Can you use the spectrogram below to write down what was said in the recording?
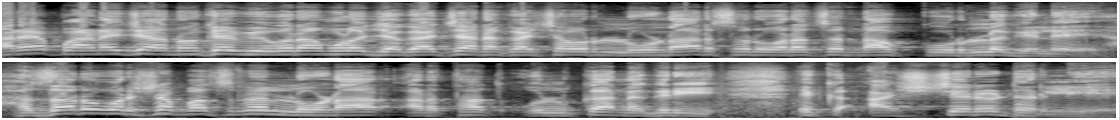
खाऱ्या पाण्याच्या अनोख्या विवरामुळे जगाच्या नकाशावर लोणार सरोवराचं नाव कोरलं गेलंय. हजारो वर्षापासून लोणार अर्थात उल्का नगरी एक आश्चर्य ठरली आहे.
